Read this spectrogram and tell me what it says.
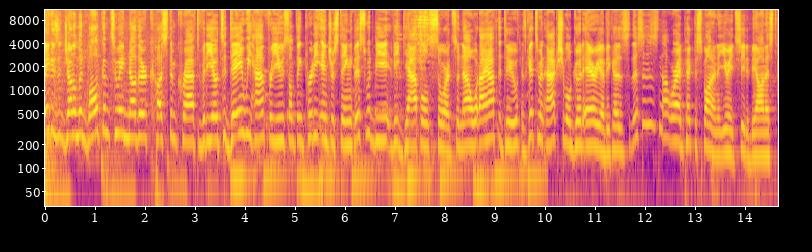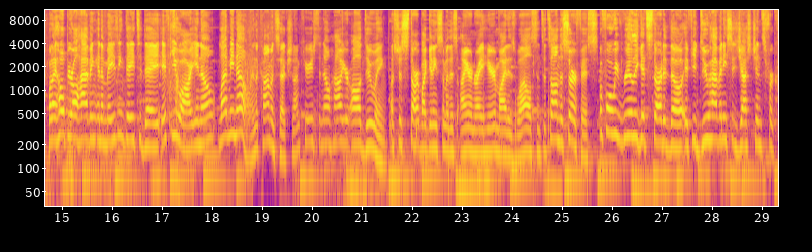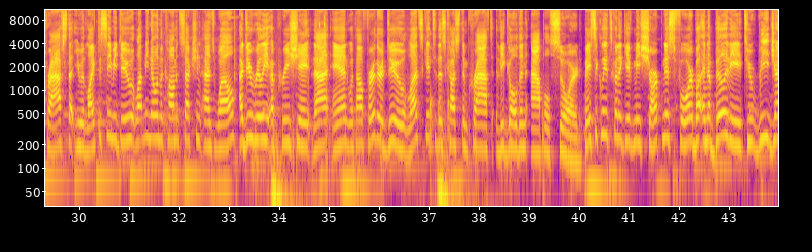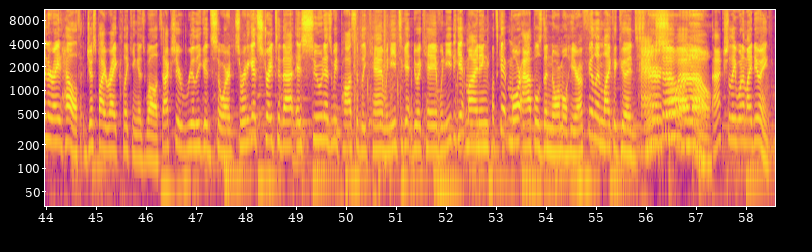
Ladies and gentlemen, welcome to another custom craft video. Today we have for you something pretty interesting. This would be the Gapple sword. So now what I have to do is get to an actual good area because this is not where I'd pick to spawn in a UHC to be honest. But I hope you're all having an amazing day today. If you are, you know, let me know in the comment section. I'm curious to know how you're all doing. Let's just start by getting some of this iron right here. Might as well since it's on the surface. Before we really get started though, if you do have any suggestions for crafts that you would like to see me do, let me know in the comment section as well. I do really appreciate that. And without further ado, let's get to this custom craft, the golden apple sword. Basically, it's going to give me sharpness 4, but an ability to regenerate health just by right clicking as well. It's actually a really good sword. So we're going to get straight to that as soon as we possibly can. We need to get into a cave. We need to get mining. Let's get more apples than normal here. I'm feeling like a good 10 or so. I don't know. Actually, what am I doing?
